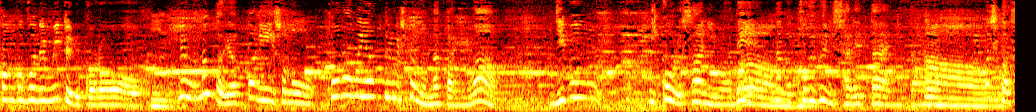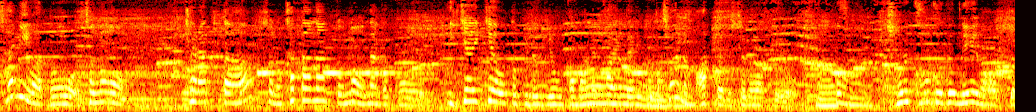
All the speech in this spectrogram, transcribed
感覚で見てるから、でもなんかやっぱりそのトーラブやってる人の中には自分イコールサニワでなんかこういう風にされたいみたいな。もしくはサニワとそのキャラクターその刀とのなんかこうイチャイチャを時々4コマで書いたりとかそういうのもあったりするわけよ。そう。いう。感覚ねえなって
